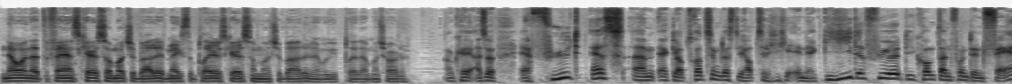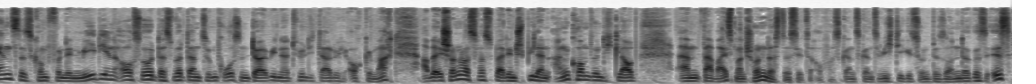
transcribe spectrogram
knowing that the fans care so much about it makes the players care so much about it, and we play that much harder. Okay, also er fühlt es. Ähm, er glaubt trotzdem, dass die hauptsächliche Energie dafür, die kommt dann von den Fans, das kommt von den Medien auch so. Das wird dann zum großen Derby natürlich dadurch auch gemacht. Aber ist schon was, was bei den Spielern ankommt. Und ich glaube, ähm, da weiß man schon, dass das jetzt auch was ganz, ganz Wichtiges und Besonderes ist.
